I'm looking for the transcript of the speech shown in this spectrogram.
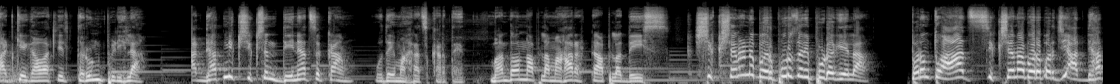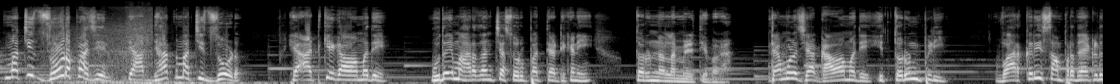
आटके गावातले तरुण पिढीला आध्यात्मिक शिक्षण देण्याचं काम उदय महाराज करतायत. बांधवांना आपला महाराष्ट्र आपला देश शिक्षणानं भरपूर जरी पुढे गेला परंतु आज शिक्षणाबरोबर जी अध्यात्माची जोड पाहिजे त्या अध्यात्माची जोड ह्या आटके गावामध्ये उदय महाराजांच्या स्वरूपात त्या ठिकाणी तरुणाला मिळते बघा. त्यामुळेच ह्या गावामध्ये ही तरुण पिढी वारकरी संप्रदायाकडे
